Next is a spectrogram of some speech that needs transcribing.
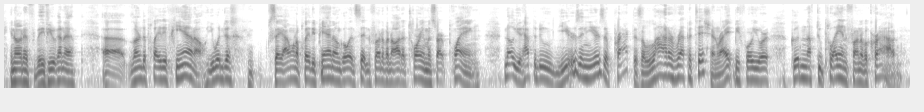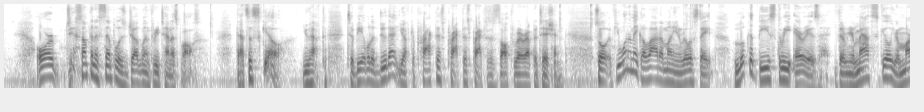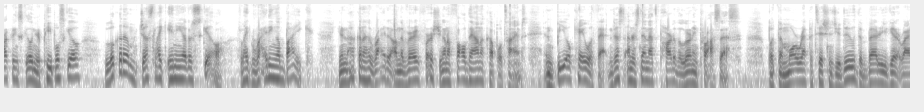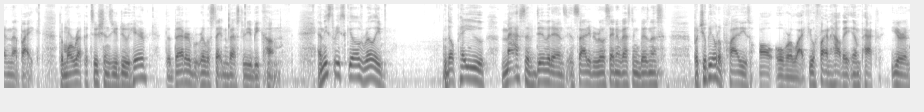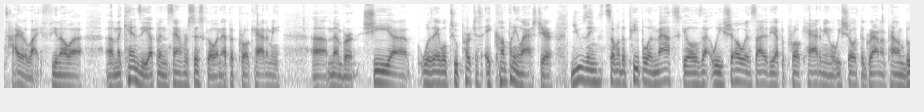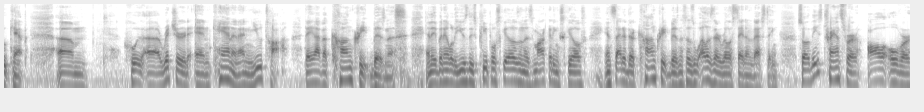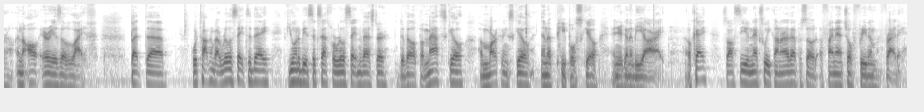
You know, if, if you're going to uh, learn to play the piano, you wouldn't just say, I want to play the piano and go and sit in front of an auditorium and start playing. No, you'd have to do years and years of practice, a lot of repetition, right, before you were good enough to play in front of a crowd. Or something as simple as juggling three tennis balls. That's a skill. You have to, to be able to do that, you have to practice, practice, practice. It's all through repetition. So if you want to make a lot of money in real estate, look at these three areas. They're your math skill, your marketing skill, and your people skill. Look at them just like any other skill, like riding a bike. You're not going to ride it on the very first. You're going to fall down a couple times and be okay with that. And just understand that's part of the learning process. But the more repetitions you do, the better you get at riding that bike. The more repetitions you do here, the better real estate investor you become. And these three skills really They'll pay you massive dividends inside of your real estate investing business, but you'll be able to apply these all over life. You'll find how they impact your entire life. You know, uh, uh, Mackenzie up in San Francisco, an Epic Pro Academy uh, member, she uh, was able to purchase a company last year using some of the people and math skills that we show inside of the Epic Pro Academy and what we show at the Ground and Pound Boot Camp. Um, uh, Richard and Cannon and Utah. They have a concrete business, and they've been able to use these people skills and these marketing skills inside of their concrete business as well as their real estate investing. So these transfer all over in all areas of life. But uh, we're talking about real estate today. If you want to be a successful real estate investor, develop a math skill, a marketing skill, and a people skill, and you're going to be all right. Okay? So I'll see you next week on another episode of Financial Freedom Friday.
